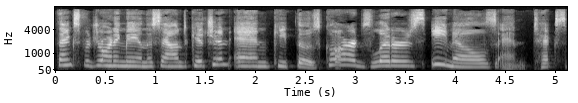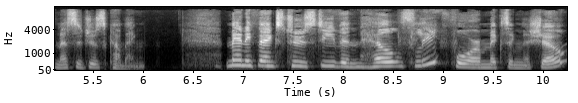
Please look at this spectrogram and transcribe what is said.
Thanks for joining me in the Sound Kitchen and keep those cards, letters, emails, and text messages coming. Many thanks to Stephen Helsley for mixing the show,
